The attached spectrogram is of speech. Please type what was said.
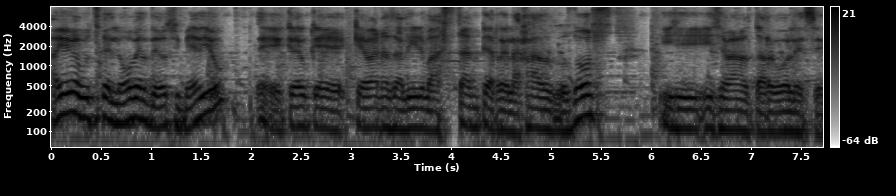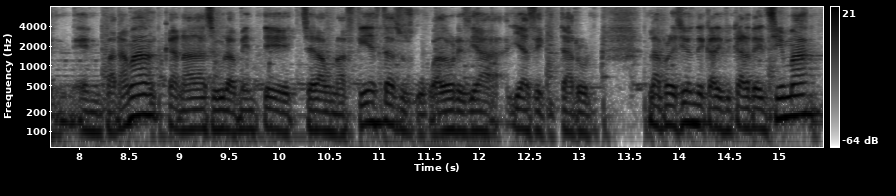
A mí me gusta el over de dos y medio. Eh, creo que, van a salir bastante relajados los dos y, se van a notar goles en, Panamá. Canadá seguramente será una fiesta, sus jugadores ya, ya se quitaron la presión de calificar de encima,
